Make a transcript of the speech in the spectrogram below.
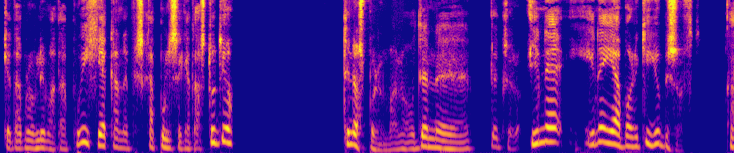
και τα προβλήματα που είχε. Έκανε φυσικά πούλησε και τα στούντιο. Τι να σου πω, μάλλον, δεν, ε, δεν ξέρω. Είναι, είναι η Ιαπωνική Ubisoft.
